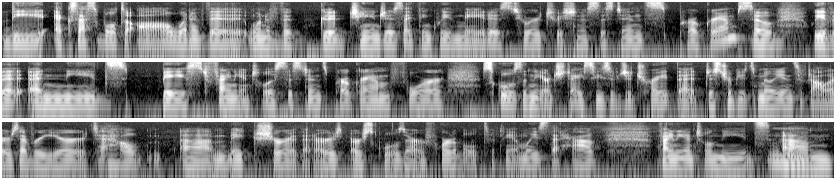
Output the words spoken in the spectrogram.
the accessible to all one of the one of the good changes I think we've made is to our tuition assistance program. So mm-hmm. we have a, a needs based financial assistance program for schools in the Archdiocese of Detroit that distributes millions of dollars every year to help um, make sure that our, our schools are affordable to families that have financial needs. Mm-hmm. Um,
